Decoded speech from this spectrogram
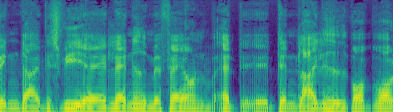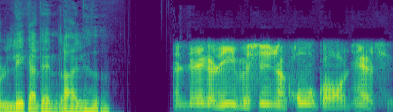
finde dig, hvis vi er landet med færgen? At, øh, den lejlighed, hvor, hvor ligger den lejlighed? Den ligger lige ved siden af Krogården her til,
